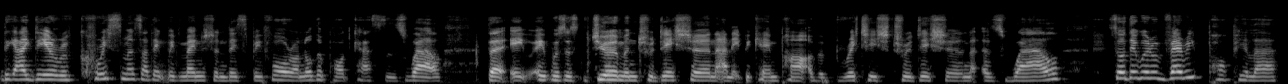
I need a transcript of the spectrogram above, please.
the idea of Christmas, I think we've mentioned this before on other podcasts as well, that it, it was a German tradition and it became part of a British tradition as well. So they were a very popular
